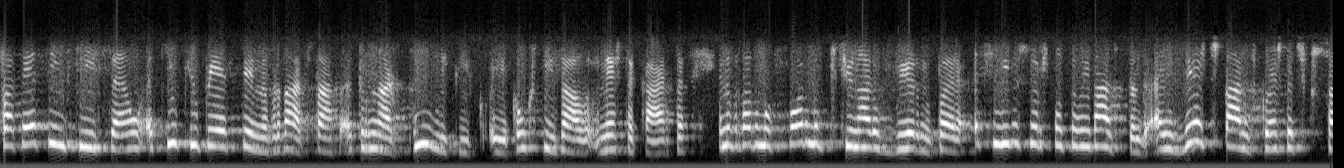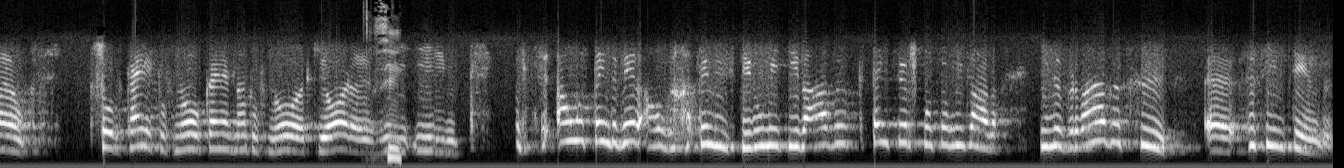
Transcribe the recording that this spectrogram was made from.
Face a essa indefinição, aquilo que o PSD, na verdade, está a tornar público e a concretizá-lo nesta carta, é, na verdade, uma forma de pressionar o Governo para assumir as suas responsabilidades. Portanto, em vez de estarmos com esta discussão sobre quem é que telefonou, quem é que não telefonou, a que horas, e, e há tem de haver, tem de existir uma entidade que tem de ser responsabilizada. E, na verdade, se, uh, se se entende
